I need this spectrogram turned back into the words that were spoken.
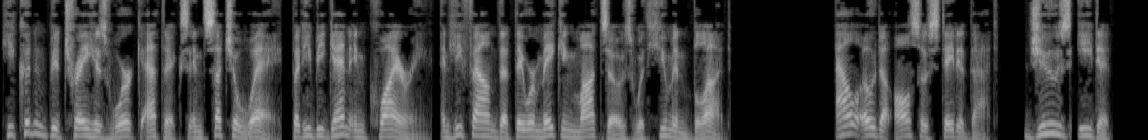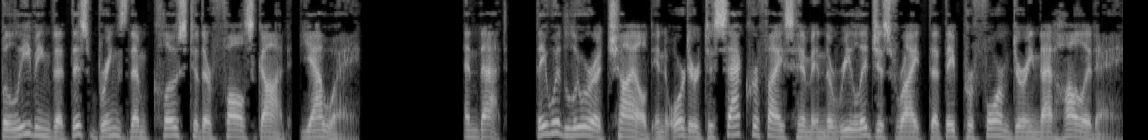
he couldn't betray his work ethics in such a way, but he began inquiring, and he found that they were making matzos with human blood. Al-Oda also stated that, "...Jews eat it, believing that this brings them close to their false god, Yahweh", and that, "...they would lure a child in order to sacrifice him in the religious rite that they perform during that holiday."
